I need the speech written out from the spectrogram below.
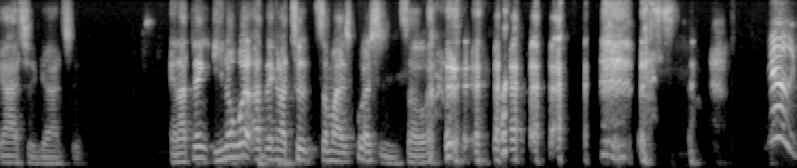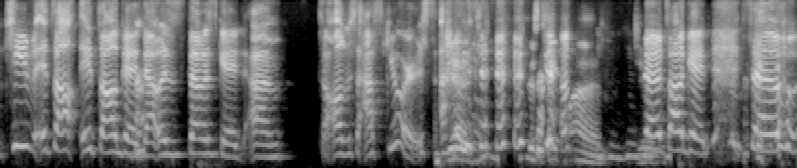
Gotcha, gotcha. And I think you know what? I think I took somebody's question. So No, Chief, it's all it's all good. That was that was good. Um, so I'll just ask yours. yeah, just take mine. Julie. No, it's all good. So,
